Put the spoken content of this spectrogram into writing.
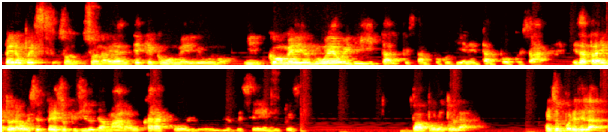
pero pues son, son obviamente que como medio uno, y como medio nuevo y digital, pues tampoco tiene tampoco esa, esa trayectoria o ese peso que si lo llamara un caracol o un RCN, pues va por otro lado. Eso por ese lado.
